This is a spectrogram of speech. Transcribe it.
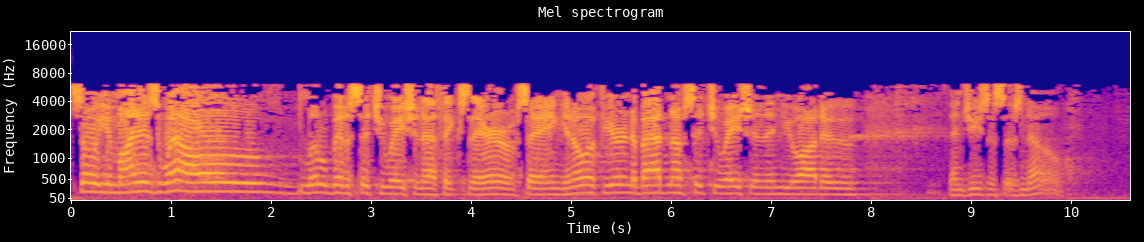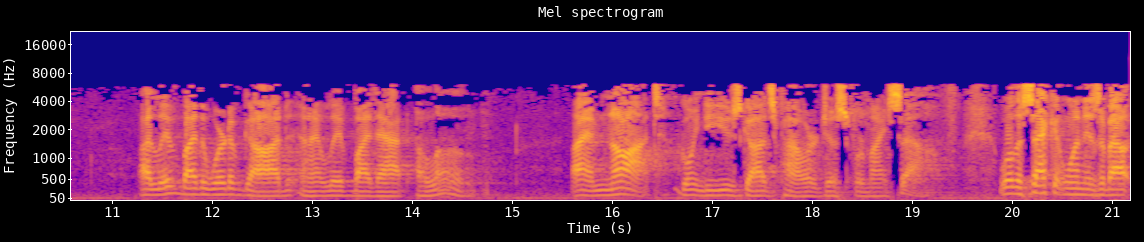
So you might as well, little bit of situation ethics there of saying, you know, if you're in a bad enough situation, then you ought to. Then Jesus says, no. I live by the Word of God, and I live by that alone. I am not going to use God's power just for myself. Well, the second one is about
